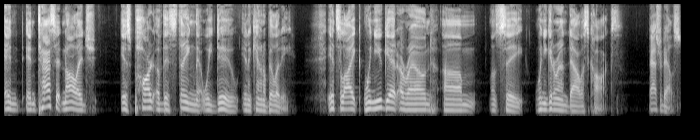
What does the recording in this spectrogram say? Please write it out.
And and tacit knowledge is part of this thing that we do in accountability. It's like when you get around um let's see, when you get around Dallas Cox, Pastor Dallas.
